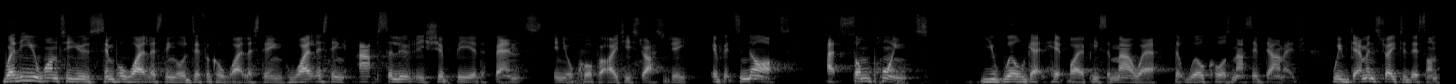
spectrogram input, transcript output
Whether you want to use simple whitelisting or difficult whitelisting, whitelisting absolutely should be a defense in your corporate IT strategy. If it's not, at some point, you will get hit by a piece of malware that will cause massive damage. We've demonstrated this on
